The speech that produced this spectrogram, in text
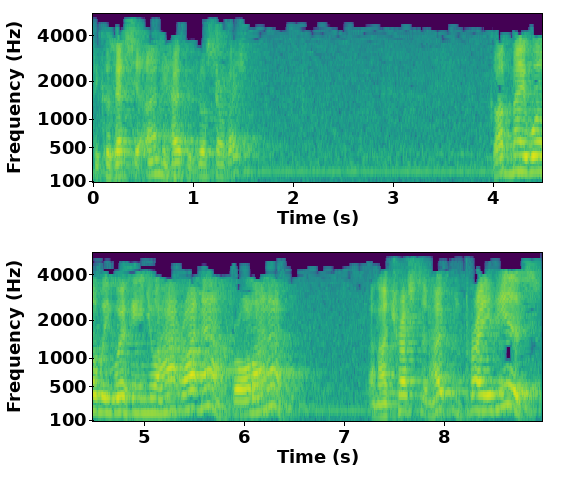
because that's the only hope of your salvation. God may well be working in your heart right now, for all I know. And I trust and hope and pray He is.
